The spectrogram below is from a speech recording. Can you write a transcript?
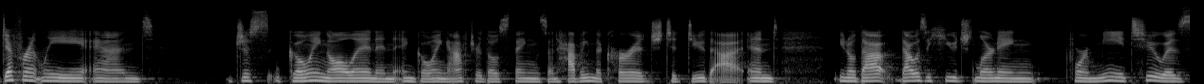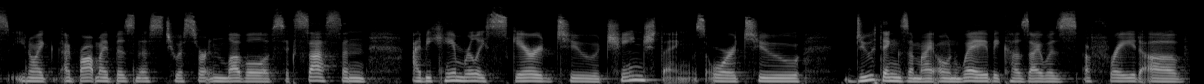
differently and just going all in and, and going after those things and having the courage to do that. And you know that that was a huge learning for me too is you know I, I brought my business to a certain level of success and i became really scared to change things or to do things in my own way because I was afraid of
